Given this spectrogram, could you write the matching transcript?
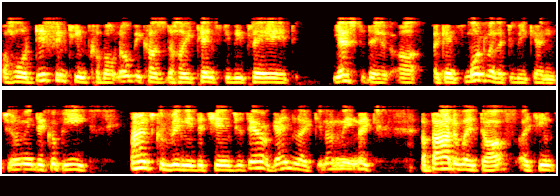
a whole different team come out now because the high intensity we played yesterday uh, against Motherwell at the weekend. Do you know what I mean? There could be Ants could ring in the changes there again. Like you know what I mean? Like Abada went off. I think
